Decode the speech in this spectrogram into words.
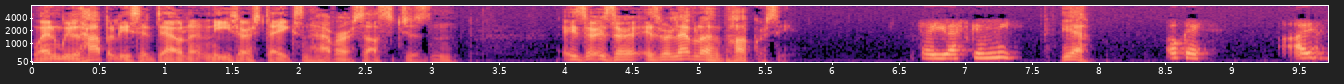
when we'll happily sit down and eat our steaks and have our sausages? And is there is there is there a level of hypocrisy? So, are you asking me? Yeah. Okay, I,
